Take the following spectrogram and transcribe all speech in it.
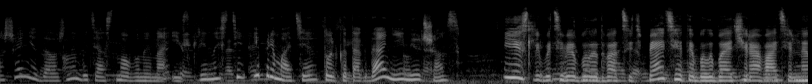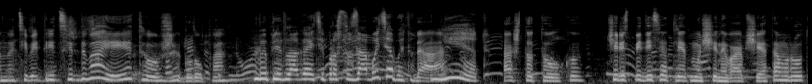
Отношения должны быть основаны на искренности и прямоте. Только тогда они имеют шанс. Если бы тебе было 25, это было бы очаровательно, но тебе 32, и это уже глупо. Вы предлагаете просто забыть об этом? Да. Нет. А что толку? Через 50 лет мужчины вообще отомрут.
